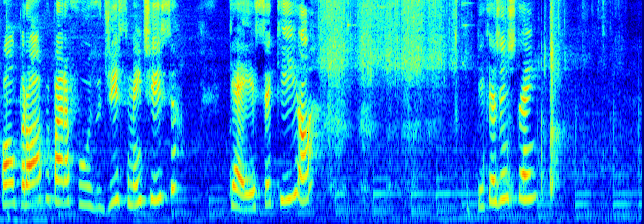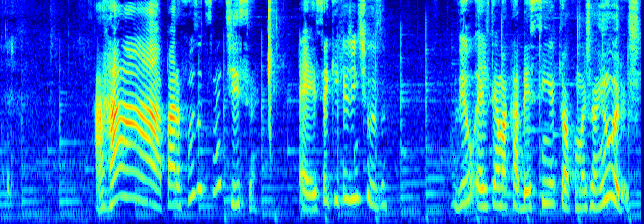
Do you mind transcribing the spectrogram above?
com o próprio parafuso de cimentícia, que é esse aqui, ó. O que, que a gente tem? Ahá! Parafuso de cimentícia. É esse aqui que a gente usa. Viu? Ele tem uma cabecinha aqui, ó, com umas ranhuras.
